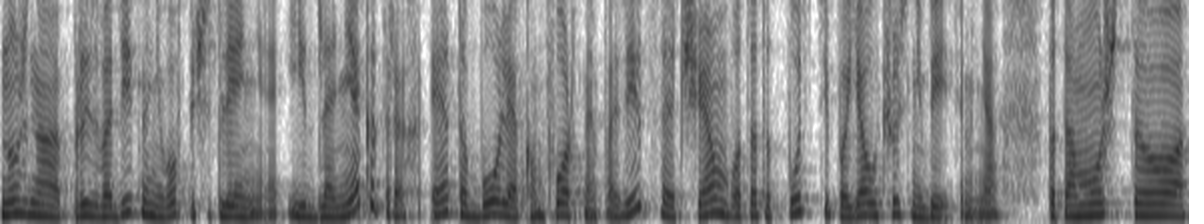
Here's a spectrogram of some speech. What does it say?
нужно производить на него впечатление. И для некоторых это более комфортная позиция, чем вот этот путь типа «я учусь, не бейте меня». Потому что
